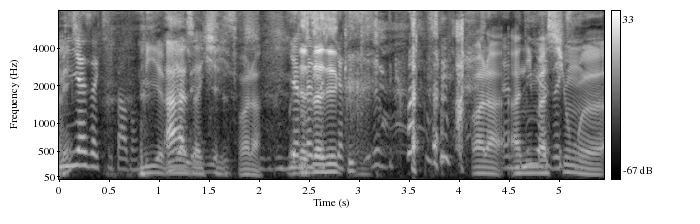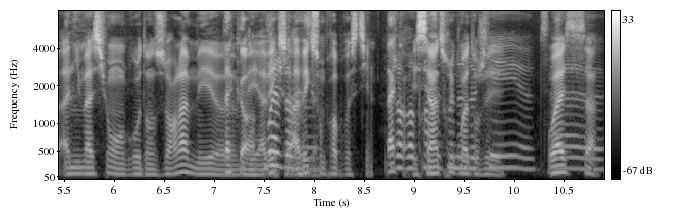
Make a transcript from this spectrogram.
Miyazaki, pardon. Mi- Ah, Miyazaki Miyazaki. voilà Yamazaki. voilà animation Miyazaki. euh, animation en gros dans ce genre là mais, euh, Ouais, avec genre, avec son propre style. D'accord. Et c'est un truc, moi, dont tout Ouais, ça, c'est ça. euh,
